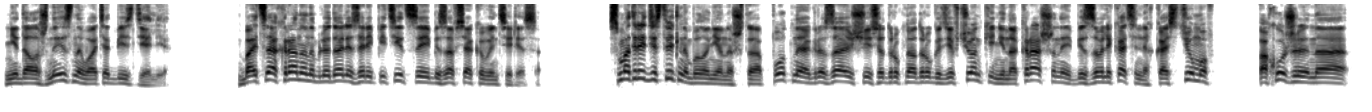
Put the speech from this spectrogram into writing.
не должны изнывать от безделья. Бойцы охраны наблюдали за репетицией безо всякого интереса. Смотреть действительно было не на что. Потные, огрызающиеся друг на друга девчонки, ненакрашенные, без завлекательных костюмов, похожие на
